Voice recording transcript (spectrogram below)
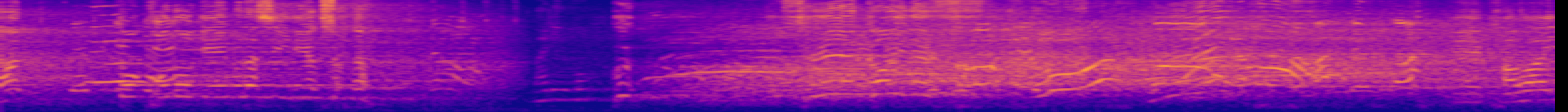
やっとこのゲームらしいリアクションがマリモ。正解ですえー、可愛い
